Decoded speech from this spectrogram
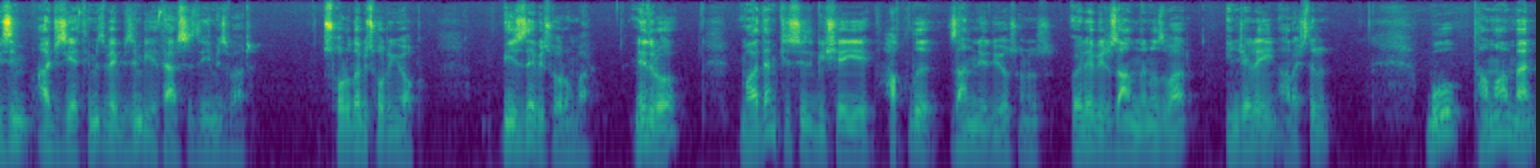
bizim aciziyetimiz ve bizim bir yetersizliğimiz var. Soruda bir sorun yok. Bizde bir sorun var. Nedir o? Madem ki siz bir şeyi haklı zannediyorsunuz, öyle bir zannınız var, inceleyin, araştırın. Bu tamamen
